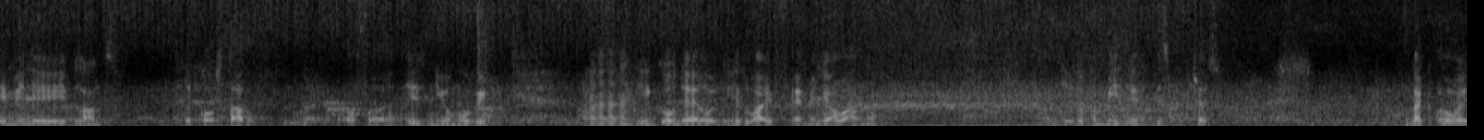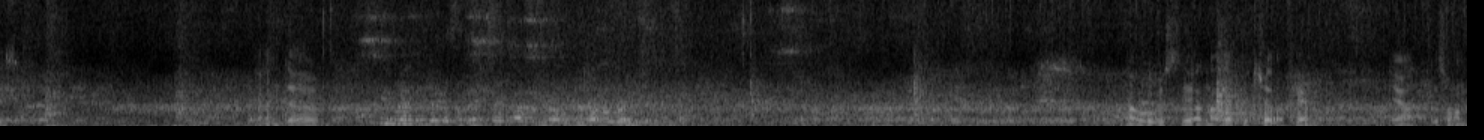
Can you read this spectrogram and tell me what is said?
Emily Blunt, the co-star of uh, his new movie, and he go there with his wife Emilia Warner, and he look amazing in these pictures, like always. And uh, now we will see another picture of him. Yeah, this one.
